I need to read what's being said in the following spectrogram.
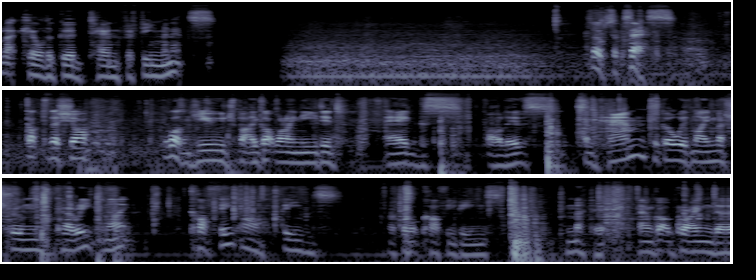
Well, that killed a good 10 15 minutes. So, success. Got to the shop. It wasn't huge, but I got what I needed eggs, olives, some ham to go with my mushroom curry tonight, coffee. Oh, beans. I bought coffee beans. Muppet. I haven't got a grinder.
